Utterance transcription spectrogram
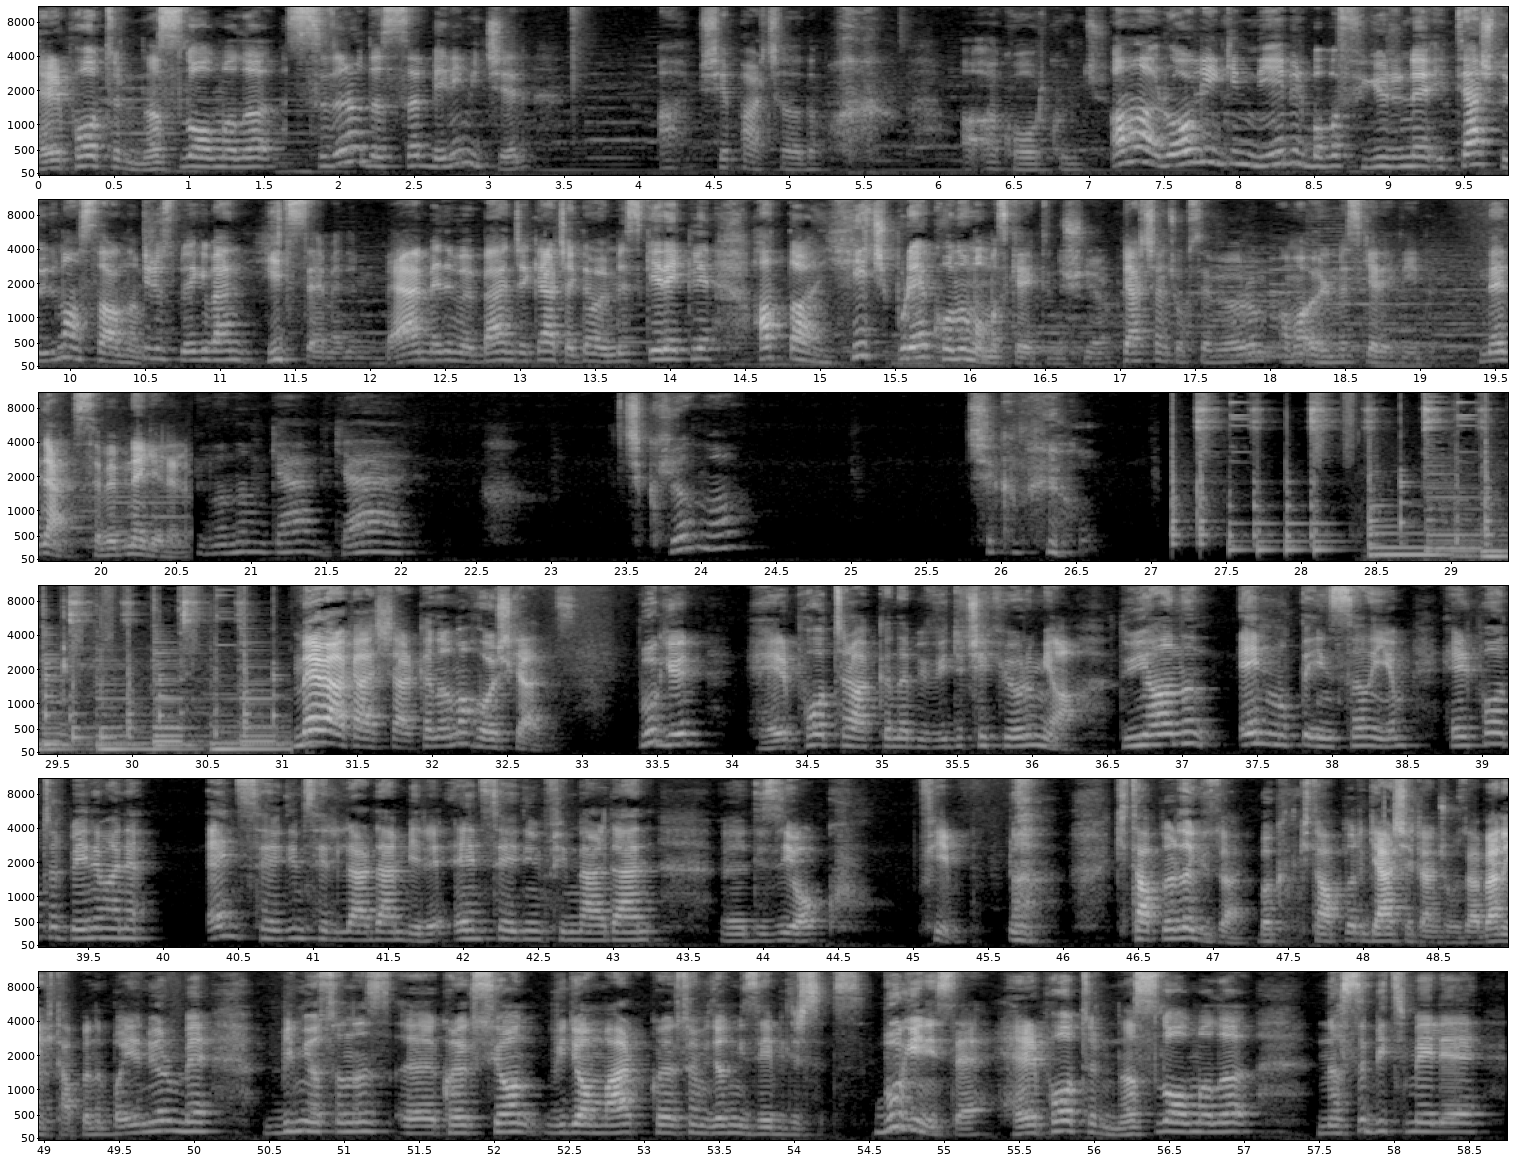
Harry Potter nasıl olmalı? Sır Odası benim için... Ah bir şey parçaladım. Aa korkunç. Ama Rowling'in niye bir baba figürüne ihtiyaç duyduğunu asla anlamıyorum. Sirius Black'i ben hiç sevmedim, beğenmedim ve bence gerçekten ölmesi gerekli. Hatta hiç buraya konulmaması gerektiğini düşünüyorum. Gerçekten çok seviyorum ama ölmesi gerekliydi. Neden? Sebebine gelelim. Yılanım gel gel. Çıkıyor mu? Çıkmıyor. Merhaba arkadaşlar kanalıma hoş geldiniz. Bugün Harry Potter hakkında bir video çekiyorum ya. Dünyanın en mutlu insanıyım. Harry Potter benim hani en sevdiğim serilerden biri. En sevdiğim filmlerden e, dizi yok. Film. Kitapları da güzel. Bakın kitapları gerçekten çok güzel. Ben de kitaplarını beğeniyorum ve bilmiyorsanız e, koleksiyon videom var. Koleksiyon videomu izleyebilirsiniz. Bugün ise Harry Potter nasıl olmalı, nasıl bitmeli,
